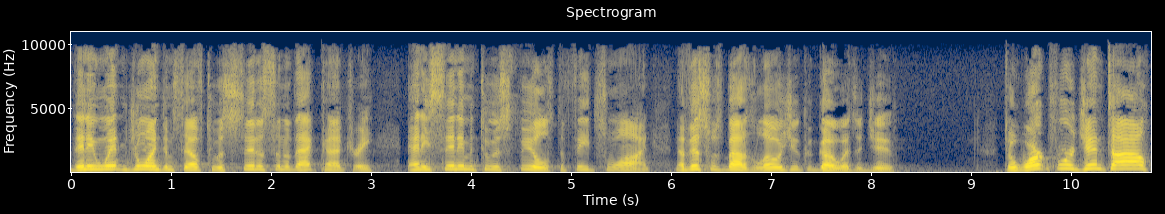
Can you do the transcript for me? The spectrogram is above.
Then he went and joined himself to a citizen of that country, and he sent him into his fields to feed swine. Now, this was about as low as you could go as a Jew. To work for a Gentile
